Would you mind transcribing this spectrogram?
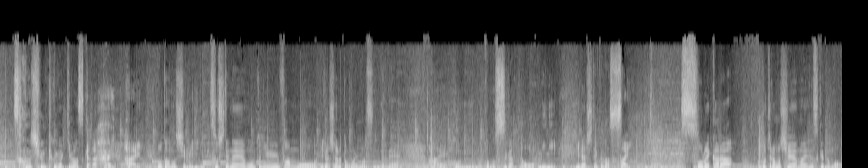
その瞬間が来ますから、はい。お楽しみに。そしてね本当にファンもいらっしゃると思いますんでね、はい、本人のこの姿を見にいらしてください。それからこちらも試合前ですけども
